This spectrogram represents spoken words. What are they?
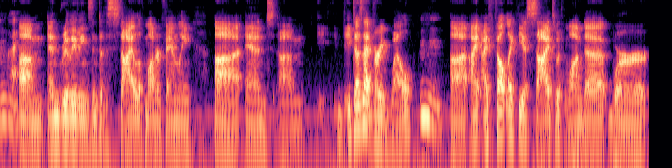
Okay. um, and really leans into the style of Modern Family, uh, and um, it, it does that very well. mm-hmm. Uh, I, I felt like the asides with Wanda were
